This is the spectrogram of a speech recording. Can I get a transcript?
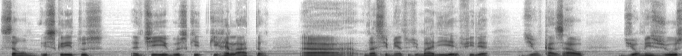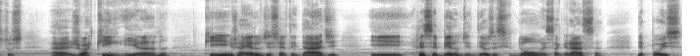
são escritos antigos que, que relatam a, o nascimento de Maria, filha de um casal de homens justos, Joaquim e Ana, que já eram de certa idade e receberam de Deus esse dom, essa graça, depois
